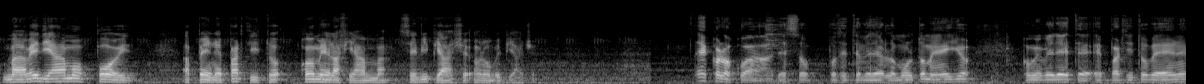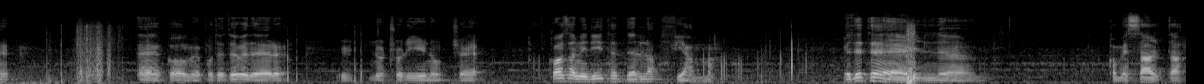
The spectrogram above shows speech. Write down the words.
Ma vediamo poi appena è partito come è la fiamma se vi piace o non vi piace. Eccolo qua adesso potete vederlo molto meglio. Come vedete è partito bene. E come potete vedere il nocciolino c'è cosa ne dite della fiamma? Vedete il come salta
